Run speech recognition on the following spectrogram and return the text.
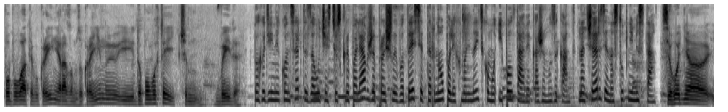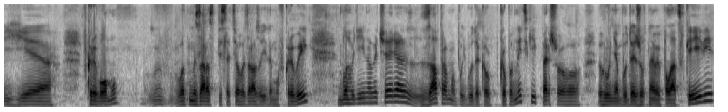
побувати в Україні разом з Україною і допомогти, чим вийде. Благодійні концерти за участю скрипаля вже пройшли в Одесі, Тернополі, Хмельницькому і Полтаві, каже музикант. На черзі наступні міста. Сьогодні є в Кривому. От ми зараз після цього зразу їдемо в Кривий. Благодійна вечеря. Завтра, мабуть, буде Кро- Кропивницький. 1 грудня буде Жовтневий палац в Києві.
